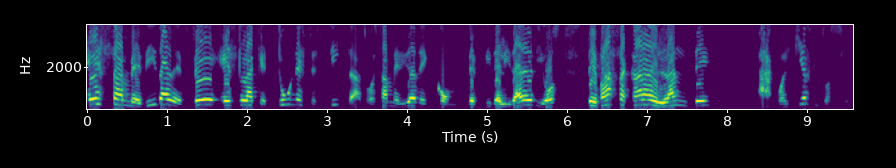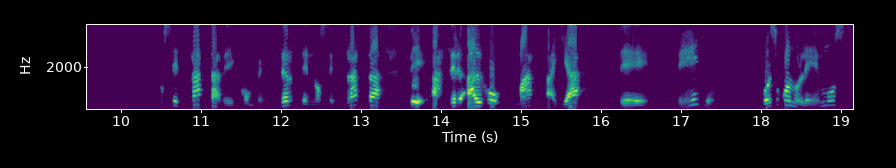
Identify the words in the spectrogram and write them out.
esa medida de fe es la que tú necesitas o esa medida de, de fidelidad de Dios te va a sacar adelante para cualquier situación. No se trata de convencerte, no se trata de hacer algo más allá de, de ello. Por eso cuando leemos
